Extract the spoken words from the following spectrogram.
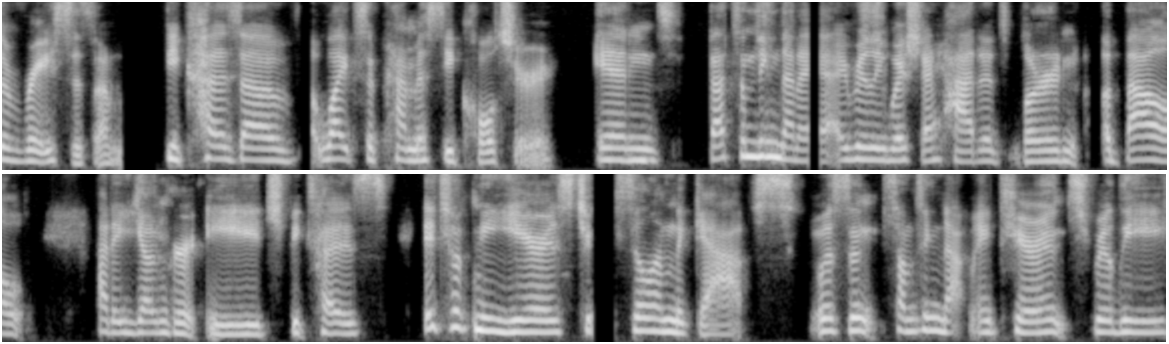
of racism, because of white supremacy culture. And that's something that I, I really wish I had to learn about at a younger age because it took me years to fill in the gaps. It wasn't something that my parents really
